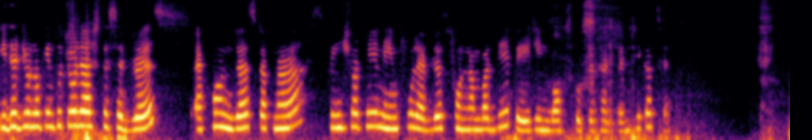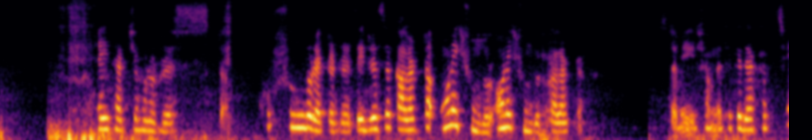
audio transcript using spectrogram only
ঈদের জন্য কিন্তু চলে আসতেছে ড্রেস এখন জাস্ট আপনারা স্ক্রিনশট নিয়ে name full address phone number দিয়ে পেজ ইনবক্স করতে থাকবেন, ঠিক আছে? এই থাকছে হলো ড্রেসটা খুব সুন্দর একটা ড্রেস এই ড্রেসের কালারটা অনেক সুন্দর অনেক সুন্দর কালারটা আমি সামনে থেকে দেখাচ্ছি।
